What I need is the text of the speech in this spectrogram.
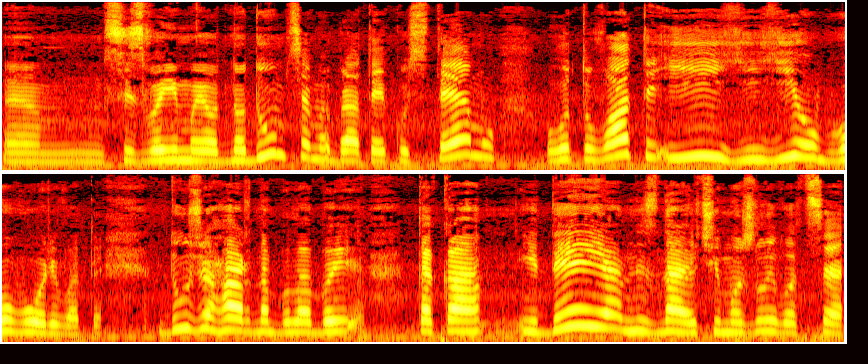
ем, зі своїми однодумцями, брати якусь тему, готувати і її обговорювати. Дуже гарна була би така ідея. Не знаю, чи можливо це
